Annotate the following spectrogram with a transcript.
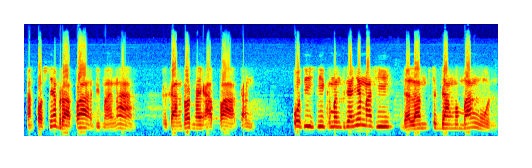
Nah kosnya berapa? Di mana? Ke kantor naik apa? Kan posisi kementeriannya masih dalam sedang membangun.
